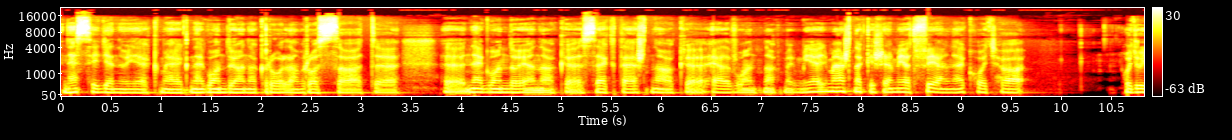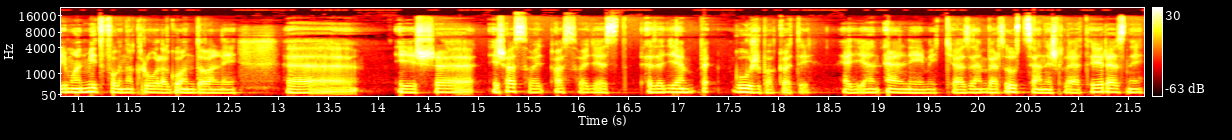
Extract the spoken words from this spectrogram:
ne szégyenüljek meg, ne gondoljanak rólam rosszat, ne gondoljanak szektásnak, elvontnak, meg mi egymásnak, és emiatt félnek, hogyha hogy úgymond mit fognak róla gondolni. És, és az, hogy, az, hogy ez, ez egy ilyen gúzsba köti, egy ilyen elnémítja az embert, az utcán is lehet érezni,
